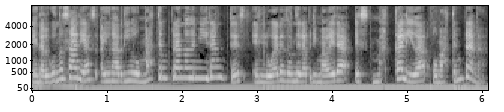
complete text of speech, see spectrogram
En algunas áreas hay un arribo más temprano de migrantes en lugares donde la primavera es más cálida o más temprana.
